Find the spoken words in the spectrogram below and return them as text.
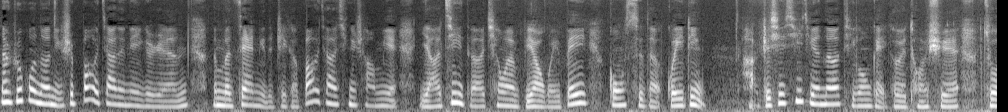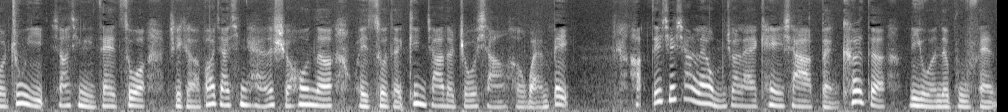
那如果呢，你是报价的那个人，那么在你的这个报价信上面，也要记得千万不要违背公司的规定。好，这些细节呢，提供给各位同学做注意。相信你在做这个报价信函的时候呢，会做得更加的周详和完备。好，那接下来我们就来看一下本课的例文的部分。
